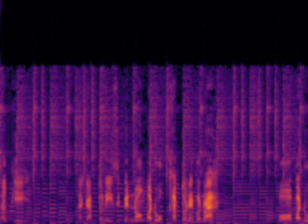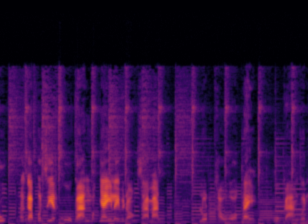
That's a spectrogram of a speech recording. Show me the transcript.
ทั้งพี่นะครับตัวนี้สิเป็นน้องปลาดุกครับตัวไหนเพิ่นว่าบ่อปลาดุกนะครับเพิ่นเสียดคู่กลางหมักใหญ่เลยพี่น้องสามารถลดเขาออกได้คู่กลางเพิ่น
